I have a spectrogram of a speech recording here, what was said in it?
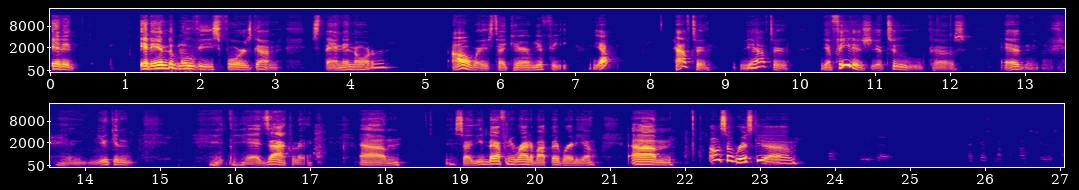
it it it in the movies Forrest Gump. Stand in order. Always take care of your feet. Yep, have to. You have to. Your feet is your tool because you can exactly. Um, so you definitely right about that radio. Um, also risky. Um, I need to adjust my posture or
